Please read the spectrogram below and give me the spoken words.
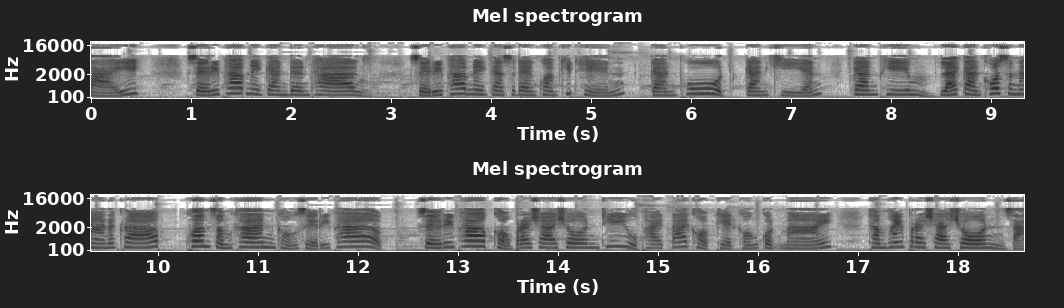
ศัย เสรีภาพในการเดินทาง เสรีภาพในการแสดงความคิดเห็น การพูด การเขียน การพิมพ์ และการโฆษณานะครับ ความสำคัญของเสรีภาพ เสรีภาพของประชาชนที่อยู่ภายใต้ขอบเขตของกฎหมายทำให้ประชาชนสา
